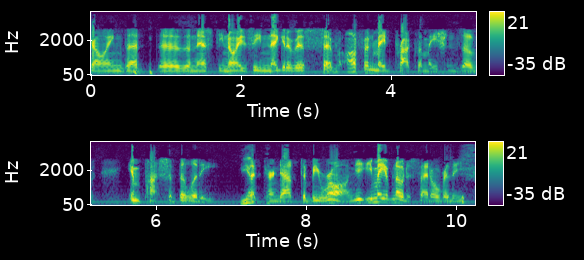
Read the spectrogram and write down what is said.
showing that uh, the nasty, noisy negativists have often made proclamations of impossibility Yep. that turned out to be wrong. You, you may have noticed that over the years.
